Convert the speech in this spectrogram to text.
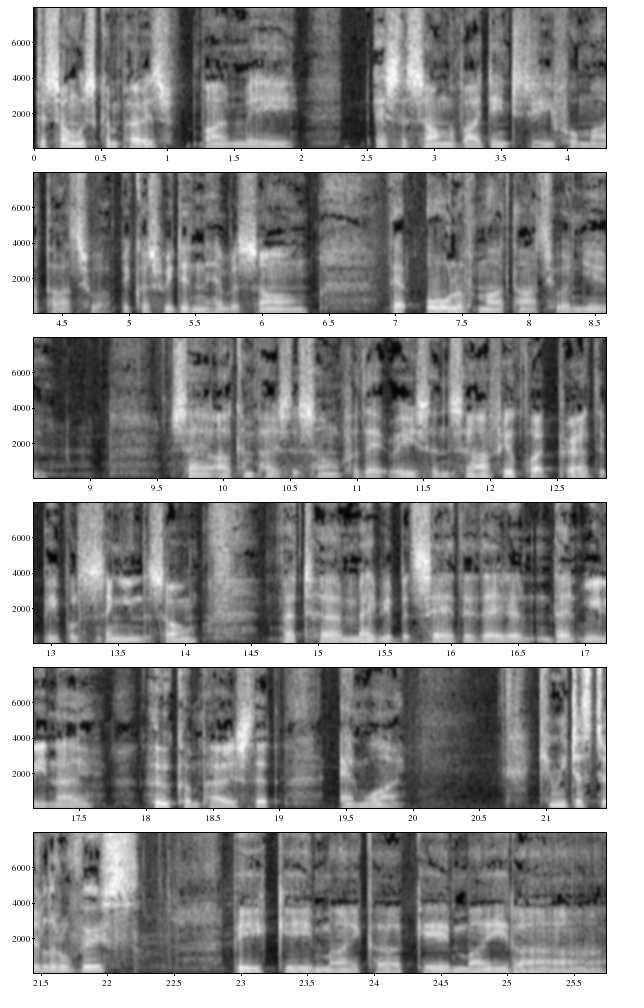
The song was composed by me as the song of identity for Mātaatua because we didn't have a song that all of Mātaatua knew. So I composed the song for that reason. So I feel quite proud that people are singing the song, but uh, maybe a bit sad that they don't, don't really know who composed it and why. Can we just do a little verse? Piki mai ka ke mai rā,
